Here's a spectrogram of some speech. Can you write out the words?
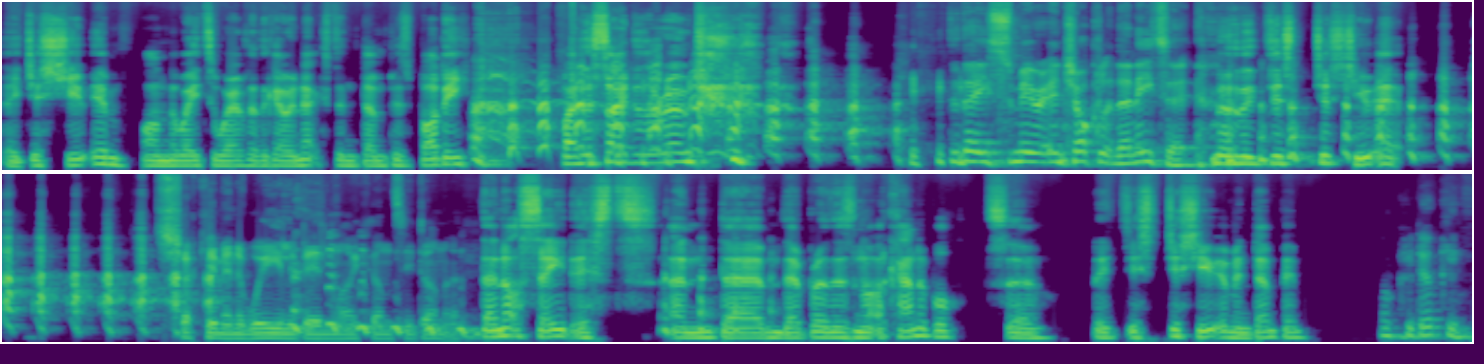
they just shoot him on the way to wherever they're going next and dump his body by the side of the road. Did they smear it in chocolate then eat it? no, they just just shoot it. Chuck him in a wheelie bin like Auntie Donna. They're not sadists, and um, their brother's not a cannibal, so they just just shoot him and dump him. Okie dokie.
